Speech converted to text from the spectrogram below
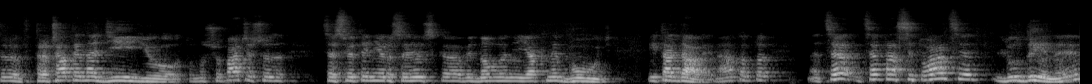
втрачати надію, тому що бачиш, що це святиня Єрусалимська відновлення як-небудь і так далі. Да? Тобто це, це та ситуація людини,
